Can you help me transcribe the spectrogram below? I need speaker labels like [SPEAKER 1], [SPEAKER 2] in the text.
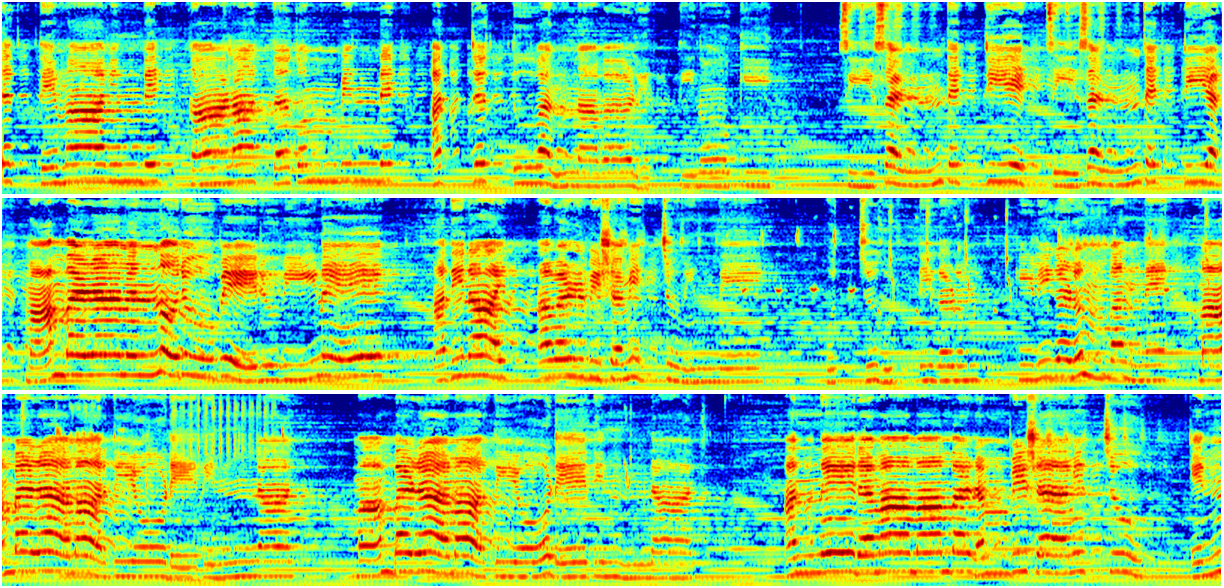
[SPEAKER 1] മുറ്റത്തെ മാവിന്റെ കാണാത്ത കൊമ്പിന്റെ അറ്റത്തു വന്നവളെത്തി നോക്കി സീസൺ തെറ്റിയ സീസൺ തെറ്റിയ മാമ്പഴമെന്നൊരു പേരു വീണേ. അതിനായി അവൾ വിഷമിച്ചു നിന്നേ. കൊച്ചുകുട്ടികളും കിളികളും വന്നേ മാമ്പഴമാർത്തിയോടെ തിന്നാൻ. മാമ്പഴമാർത്തിയോടെ തിന്നാൻ. അന്നേരമാ മാമ്പഴം വിഷമിച്ചു. സീസണേ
